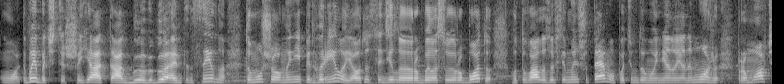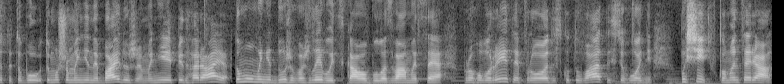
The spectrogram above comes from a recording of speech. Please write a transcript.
От, вибачте, що я так бла-бла-бла інтенсивно, тому що мені підгоріло. Я отут сиділа, робила свою роботу, готувала зовсім іншу тему. Потім думаю, ні, ну я не можу промовчати, тому, тому що мені не байдуже, мені підгорає. Тому мені дуже важливо і цікаво було з вами це проговорити, продискутувати сьогодні. Пишіть в коментарях,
